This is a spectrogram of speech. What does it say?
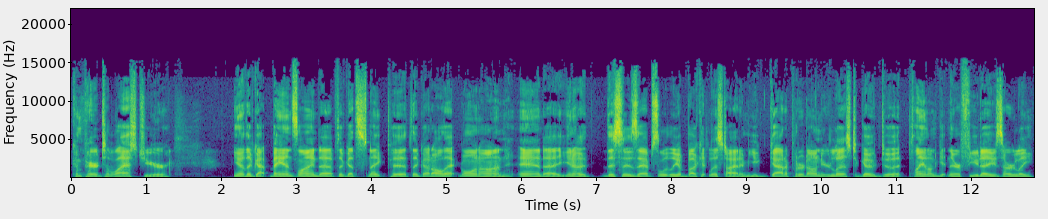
compared to last year. You know, they've got bands lined up, they've got the snake pit, they've got all that going on. And, uh, you know, this is absolutely a bucket list item. You got to put it on your list to go do it. Plan on getting there a few days early,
